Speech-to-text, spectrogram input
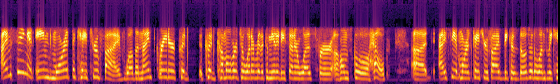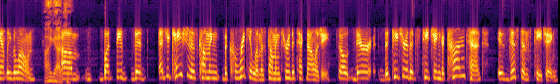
I'm seeing it aimed more at the K through five. While the ninth grader could could come over to whatever the community center was for a homeschool help. Uh, I see it more as K through five because those are the ones we can't leave alone. I got you. Um, but the the education is coming, the curriculum is coming through the technology. So the teacher that's teaching the content is distance teaching,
